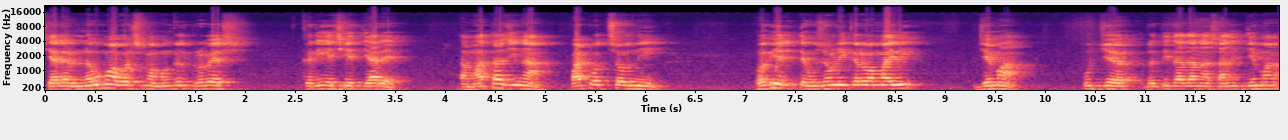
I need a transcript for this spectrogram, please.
જ્યારે નવમા વર્ષમાં મંગલ પ્રવેશ કરીએ છીએ ત્યારે આ માતાજીના પાટોત્સવની ભવ્ય રીતે ઉજવણી કરવામાં આવી, જેમાં પૂજ્ય રતિદાદાના સાનિધ્યમાં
